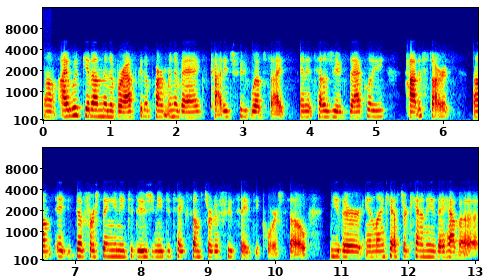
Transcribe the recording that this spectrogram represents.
um, I would get on the Nebraska Department of Ag's cottage food website, and it tells you exactly how to start. Um, it, the first thing you need to do is you need to take some sort of food safety course. So either in Lancaster County they have a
